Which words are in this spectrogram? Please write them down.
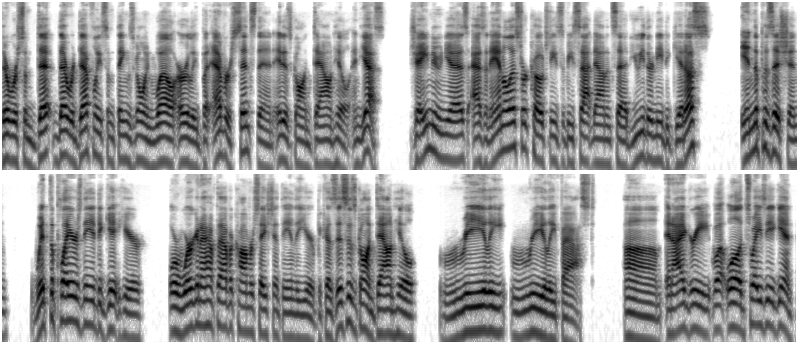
there were some de- there were definitely some things going well early, but ever since then, it has gone downhill. And yes, Jay Nunez, as an analyst or coach, needs to be sat down and said, you either need to get us in the position with the players needed to get here, or we're going to have to have a conversation at the end of the year because this has gone downhill really, really fast. Um, and I agree. Well, well, and Swayze again,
